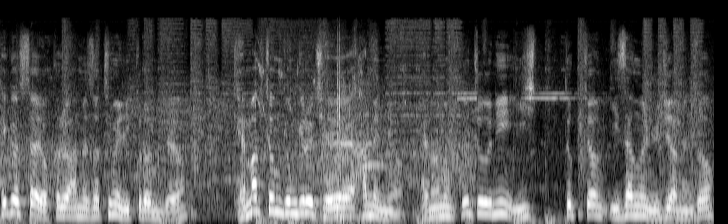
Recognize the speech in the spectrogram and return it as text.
해결사 역할을 하면서 팀을 이끌었는데요. 개막전 경기를 제외하면요. 베논은 꾸준히 20득점 이상을 유지하면서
